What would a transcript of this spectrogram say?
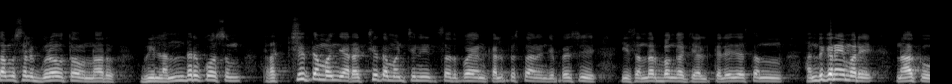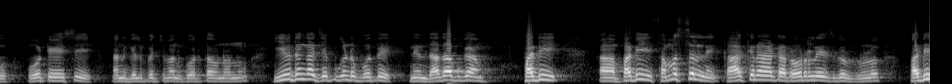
సమస్యలకు గురవుతూ ఉన్నారు. వీళ్ళందరి కోసం రక్షిత మంచి రక్షిత మంచినీటి సదుపాయాన్ని కల్పిస్తానని చెప్పేసి ఈ సందర్భంగా తెలియజేస్తాను. అందుకనే మరి నాకు ఓటు వేసి నన్ను గెలిపించమని కోరుతా ఉన్నాను. ఈ విధంగా చెప్పుకుంటూ పోతే నేను దాదాపుగా పది పది సమస్యల్ని కాకినాడ రూరల్ నియోజకవర్గంలో పది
